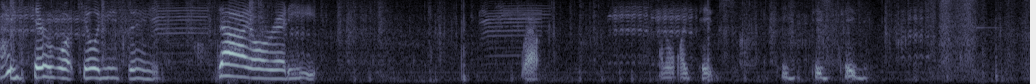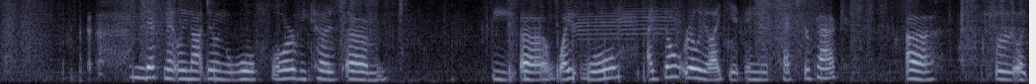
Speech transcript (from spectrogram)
I'm terrible at killing these things. Die already! Wow. I don't like pigs. Pig, pig, pig. I'm definitely not doing a wool floor because um, the uh, white wool, I don't really like it in this texture pack. Uh, for like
